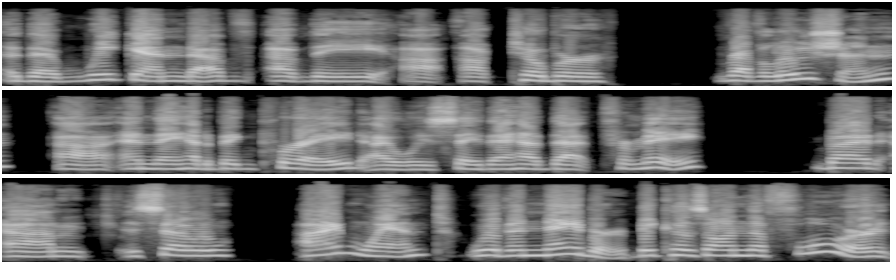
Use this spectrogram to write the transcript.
the weekend of of the uh, October Revolution, uh, and they had a big parade. I always say they had that for me, but um, so I went with a neighbor because on the floor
